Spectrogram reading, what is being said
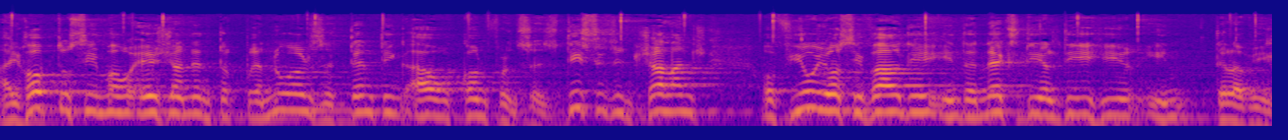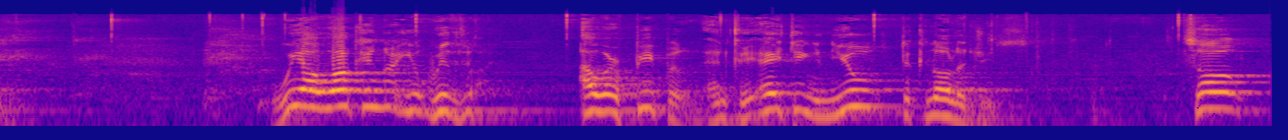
I hope to see more Asian entrepreneurs attending our conferences. This is a challenge of you, Yossi Vardi, in the next DLD here in Tel Aviv. We are working with our people and creating new technologies. So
